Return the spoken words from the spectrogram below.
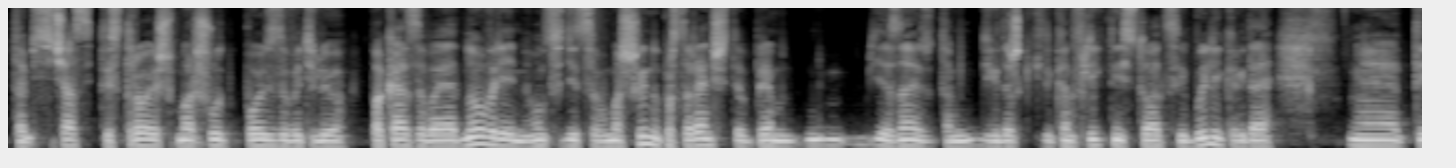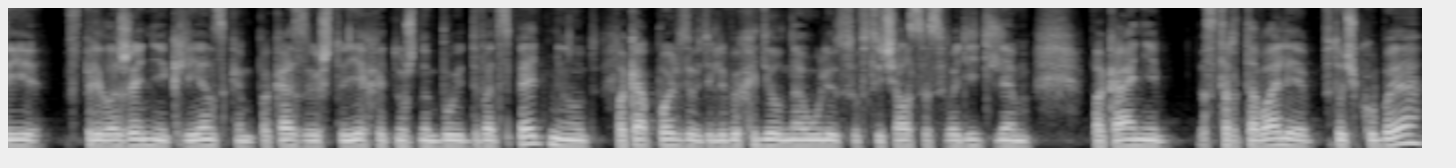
Там сейчас ты строишь маршрут пользователю, показывая одно время, он садится в машину. Просто раньше ты прям, я знаю, там даже какие-то конфликтные ситуации были, когда э, ты в приложении клиентском показываешь, что ехать нужно будет 25 минут, пока пользователь выходил на улицу, встречался с водителем, пока они стартовали в точку Б,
